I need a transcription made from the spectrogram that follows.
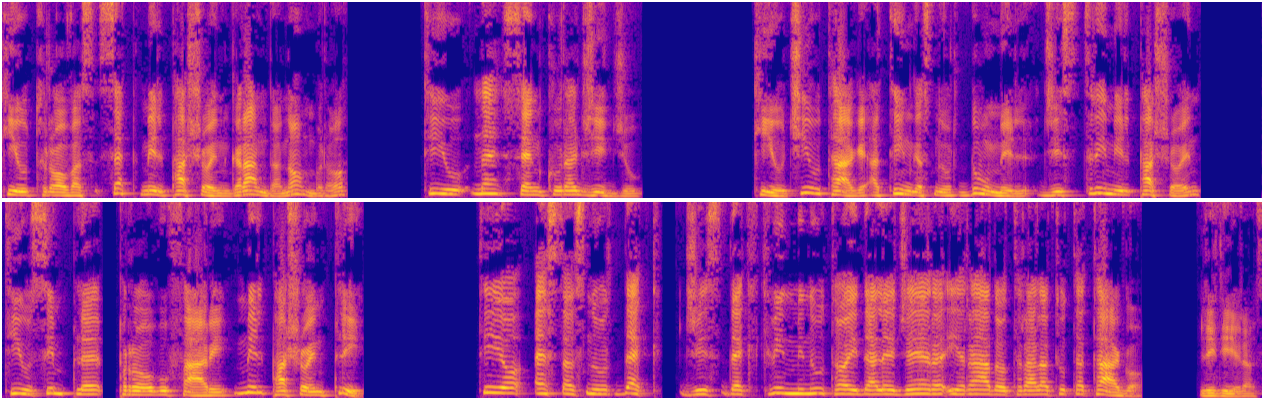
Kiu trovas sep mil pasioen granda nombro, tiu ne sen curagigiu, ciu ciu tage atingas nur du mil gis tri mil pasioen, tiu simple provu fari mil pasioen pli. Tio estas nur dec gis dec quin minutoi da legera irado tra la tuta tago, li diras.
